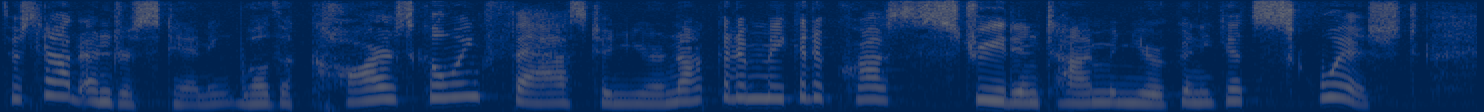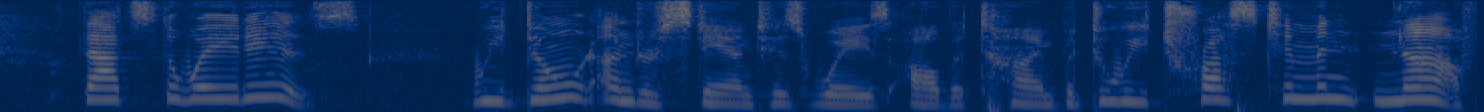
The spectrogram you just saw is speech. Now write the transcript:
There's not understanding. Well, the car's going fast and you're not going to make it across the street in time and you're going to get squished. That's the way it is. We don't understand his ways all the time, but do we trust him enough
